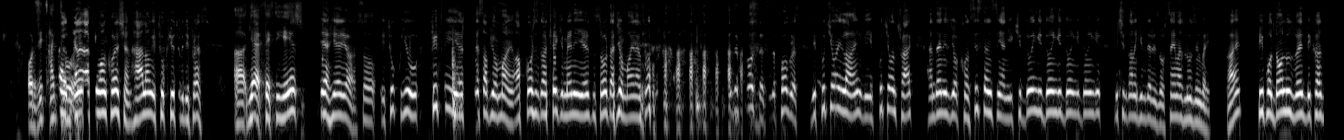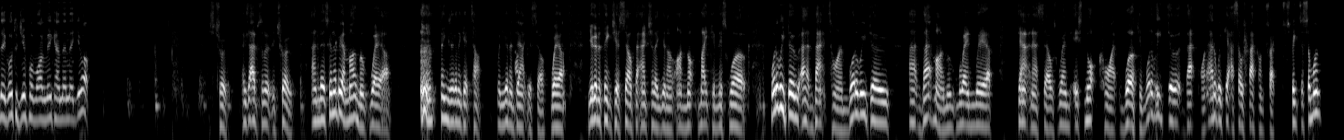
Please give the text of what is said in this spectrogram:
Or does it take time? Can I ask you one question? How long it took you to be depressed? Uh, yeah, 50 years. Yeah, here you are. So it took you 50 years to mess up your mind. Of course, it's going to take you many years to sort out your mind as well. it's a process, it's a progress. We put you in line, we put you on track, and then is your consistency, and you keep doing it, doing it, doing it, doing it, which is going to give you the result. Same as losing weight, right? People don't lose weight because they go to gym for one week and then they give up. It's true. It's absolutely true. And there's going to be a moment where things are going to get tough where you're going to oh. doubt yourself, where you're going to think to yourself that actually, you know, I'm not making this work. What do we do at that time? What do we do at that moment when we're doubting ourselves, when it's not quite working? What do we do at that point? How do we get ourselves back on track? To speak to someone?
